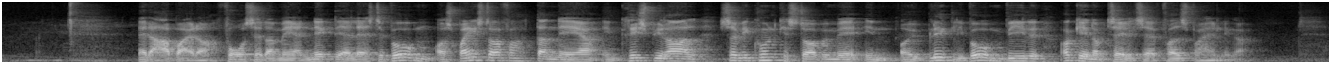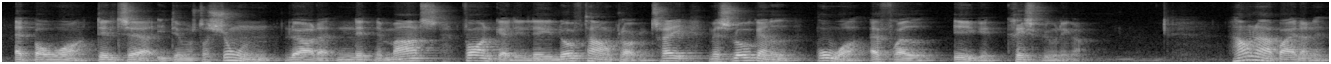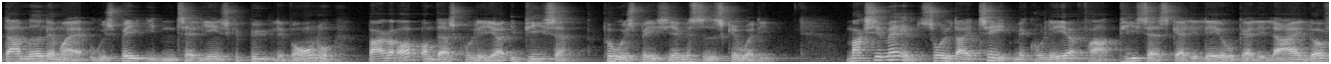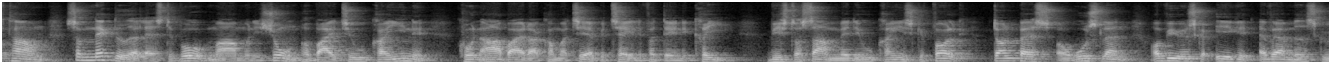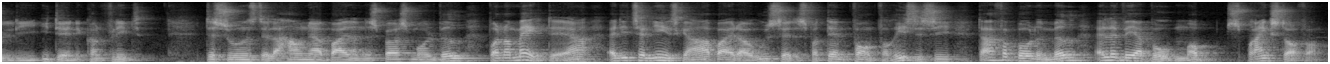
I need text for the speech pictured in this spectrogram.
At arbejdere fortsætter med at nægte at laste våben og sprængstoffer, der nærer en krigsspiral, så vi kun kan stoppe med en øjeblikkelig våbenhvile og genoptagelse af fredsforhandlinger at borgere deltager i demonstrationen lørdag den 19. marts foran Galilei Lufthavn kl. 3 med sloganet Bruger af fred, ikke krigsflyvninger. Havnearbejderne, der er medlemmer af USB i den italienske by Livorno, bakker op om deres kolleger i Pisa. På USB's hjemmeside skriver de, Maksimal solidaritet med kolleger fra Pisas Galileo Galilei Lufthavn, som nægtede at laste våben og ammunition på vej til Ukraine. Kun arbejdere kommer til at betale for denne krig. Vi står sammen med det ukrainske folk, Donbass og Rusland, og vi ønsker ikke at være medskyldige i denne konflikt. Desuden stiller havnearbejderne spørgsmål ved, hvor normalt det er, at italienske arbejdere udsættes for den form for risici, der er forbundet med at levere våben og sprængstoffer.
